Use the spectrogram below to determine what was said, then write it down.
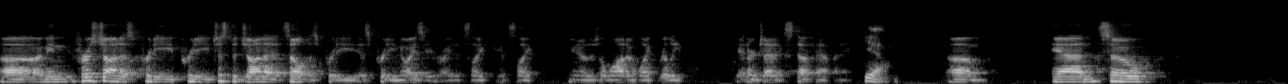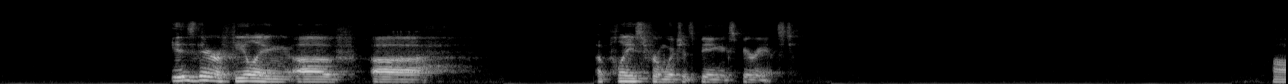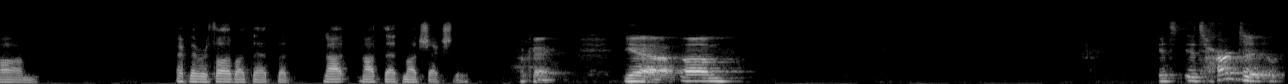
Uh, I mean, first jhana is pretty pretty. Just the jhana itself is pretty is pretty noisy, right? It's like it's like you know there's a lot of like really energetic stuff happening. Yeah. Um, and so, is there a feeling of uh, a place from which it's being experienced? Um, I've never thought about that, but not not that much actually. Okay, yeah. Um, it's it's hard to.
